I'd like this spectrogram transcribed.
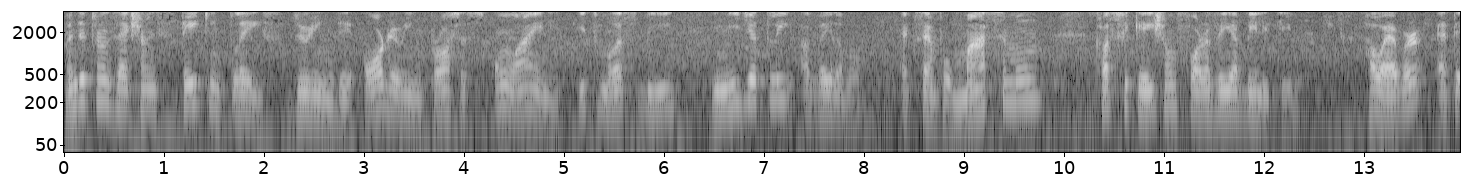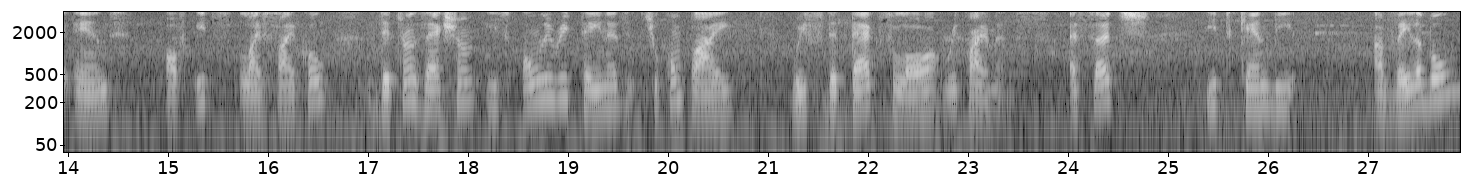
When the transaction is taking place during the ordering process online, it must be immediately available. Example, maximum classification for availability. However, at the end of its life cycle, the transaction is only retained to comply with the tax law requirements. As such, it can be available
